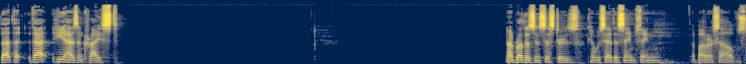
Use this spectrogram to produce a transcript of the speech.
that, that, that he has in Christ. Now, brothers and sisters, can we say the same thing about ourselves?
